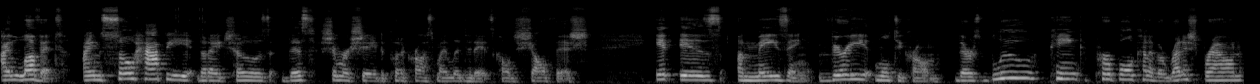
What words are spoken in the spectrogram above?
I love it. I'm so happy that I chose this shimmer shade to put across my lid today. It's called Shellfish. It is amazing, very multichrome. There's blue, pink, purple, kind of a reddish brown,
